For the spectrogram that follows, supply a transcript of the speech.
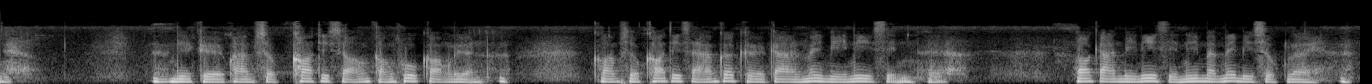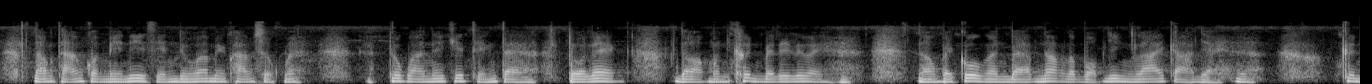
เนี่ยนี่คือความสุขข้อที่สองของผู้ครองเรือน ความสุขข้อที่สามก็คือการไม่มีหนี้สิน เพราะการมีหนี้สินนี้มันไม่มีสุขเลย ลองถามคนมีหนี้สินดูว่ามีความสุขไหมทุกวันนี้คิดถึงแต่ตัวเลขดอกมันขึ้นไปเรื่อยๆ ลองไปกู้เงินแบบนอกระบบยิ่งร้ายกาจใหญ่ ขึ้น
